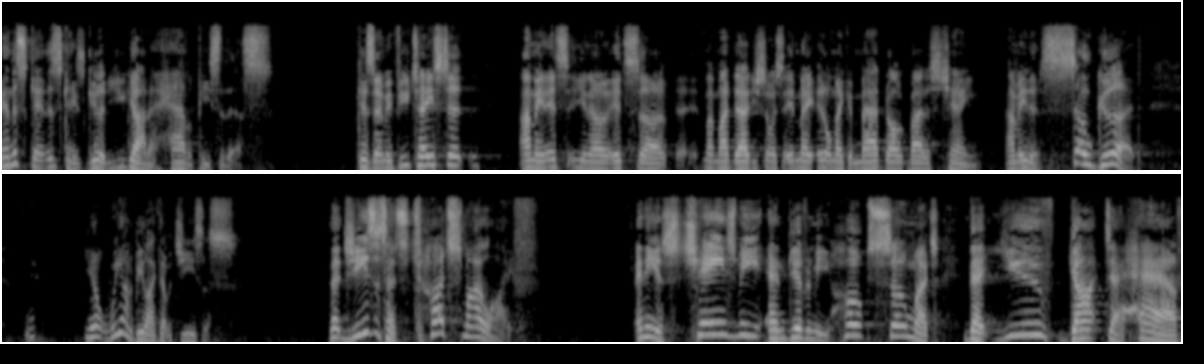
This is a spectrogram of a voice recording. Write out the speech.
man, this cake, this cake's good. You got to have a piece of this. Because I mean, if you taste it, I mean, it's you know, it's uh, my, my dad used to always say it may, it'll make a mad dog bite his chain. I mean, it's so good. You know, we ought to be like that with Jesus. That Jesus has touched my life, and He has changed me and given me hope so much that you've got to have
